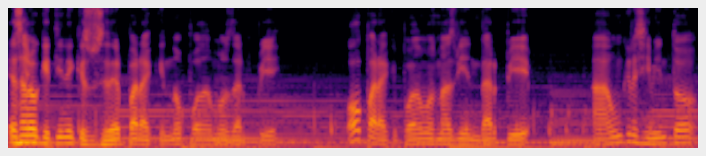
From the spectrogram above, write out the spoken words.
Es algo que tiene que suceder para que no podamos dar pie o para que podamos más bien dar pie a un crecimiento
